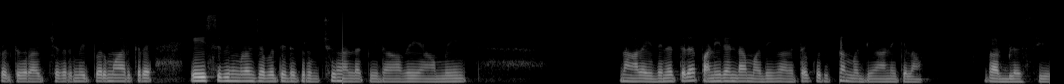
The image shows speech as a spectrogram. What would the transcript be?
செலுத்துவோம் ராட்சகர் மீட்பருமா இருக்கிற இயேசுவின் மூலம் ஜபத்தெடுக்கிறோம் எடுக்கிறோம். நல்ல பிதாவே ஆமீன். நாளை தினத்தில் பன்னிரெண்டாம் அதிகாரத்தை குறித்து நம்ம தியானிக்கலாம். காட் பிளஸ் யூ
